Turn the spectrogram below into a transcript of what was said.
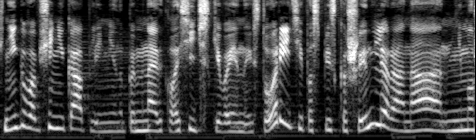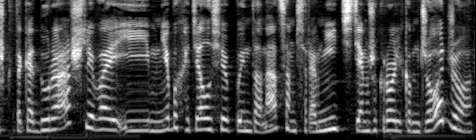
Книга вообще ни капли не напоминает классические военные истории, типа списка Шиндлера. Она немножко такая дурашливая, и мне бы хотелось ее по интонациям сравнить с тем же кроликом Джоджо,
